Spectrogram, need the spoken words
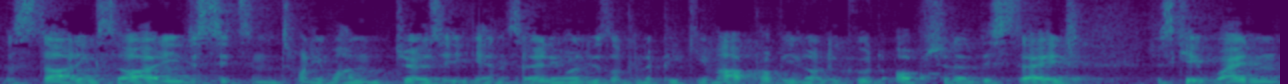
the starting side. He just sits in the 21 jersey again. So anyone who's looking to pick him up, probably not a good option at this stage. Just keep waiting.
